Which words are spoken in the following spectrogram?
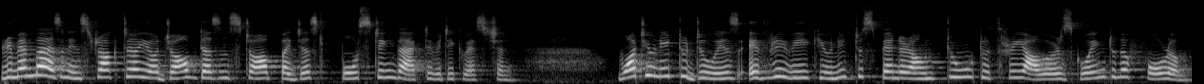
Remember as an instructor your job does not stop by just posting the activity question. What you need to do is every week you need to spend around 2 to 3 hours going to the forum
